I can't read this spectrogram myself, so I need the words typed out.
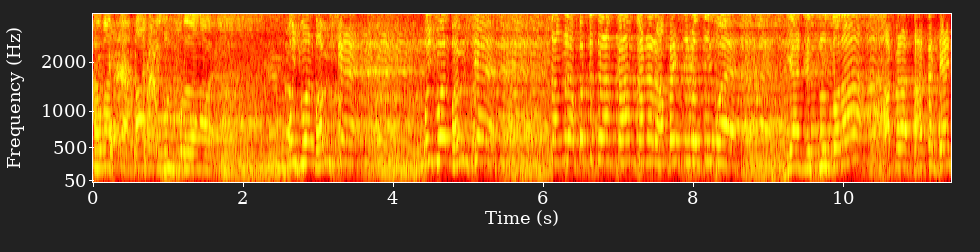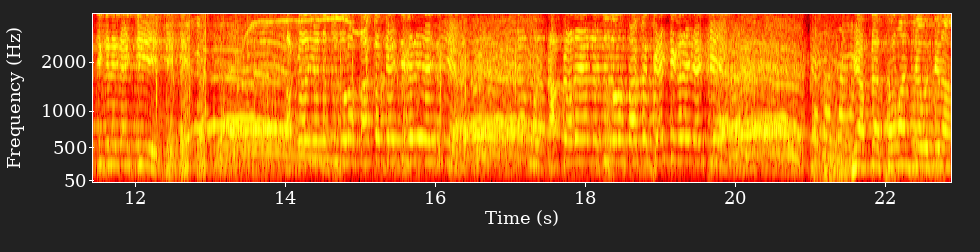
सर्वांच्या मागे घेऊन पुढे जाणार आहे. उज्ज्वल भविष्य आहे. उज्ज्वल भविष्य आहे. चांगल्या पद्धतीनं काम करणारं अभ्यासी नेतृत्व आहे. या नेतृत्वाला आपल्याला ताकद द्यायची की नाही द्यायची? आपल्याला या नेतृत्वाला ताकद द्यायची की नाही द्यायची? आपल्याला या नेतृत्वाला ताकद द्यायची की नाही द्यायची? मी आपल्या सर्वांच्या वतीनं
